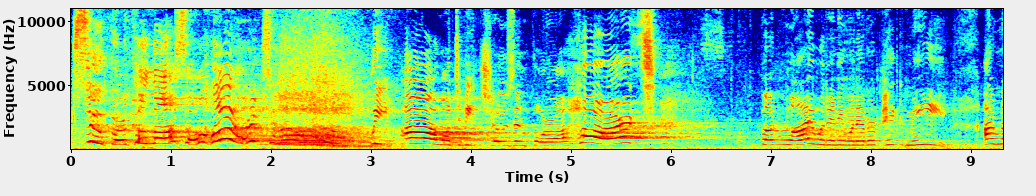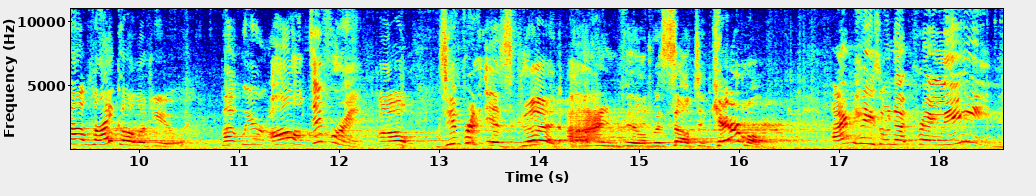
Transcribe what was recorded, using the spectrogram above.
Super Colossal Heart. We all want to be chosen for a heart. But why would anyone ever pick me? I'm not like all of you. But we're all different. Oh, different is good. I'm filled with salted caramel. I'm hazelnut praline.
